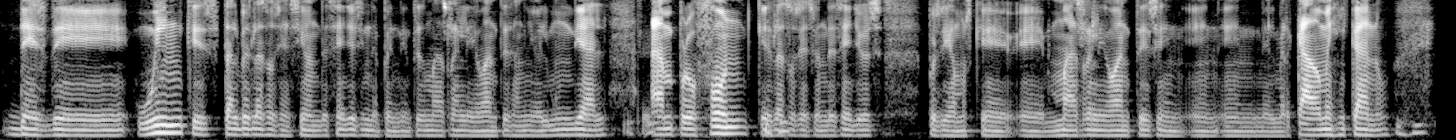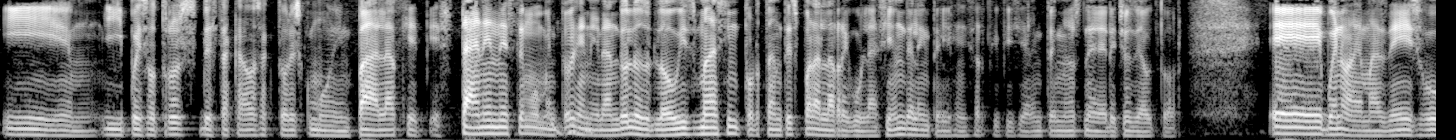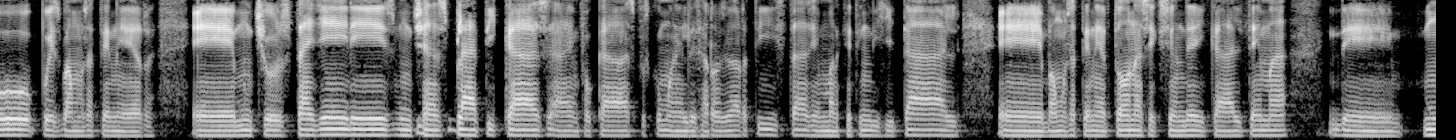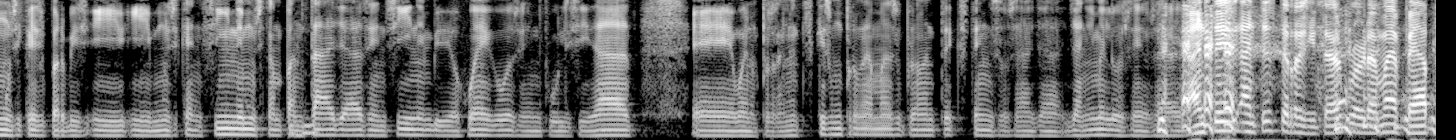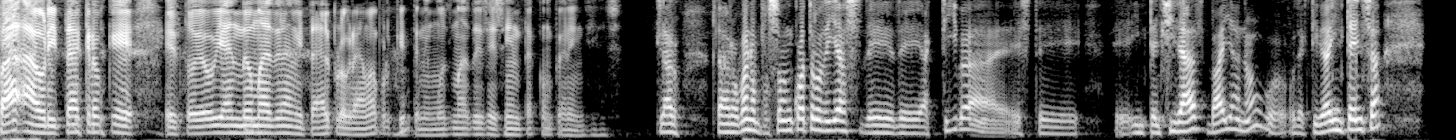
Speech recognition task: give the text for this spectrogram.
desde WIN, que es tal vez la asociación de sellos independientes más relevantes a nivel mundial, Amprofon, que es la asociación de sellos, pues digamos que eh, más relevantes en, en- en el mercado mexicano, y, em, y pues otros destacados actores como Impala, que están en este momento generando los lobbies más importantes para la regulación de la inteligencia artificial en términos de derechos de autor. Eh, bueno, además de eso, pues vamos a tener eh, muchos talleres, muchas pláticas eh, enfocadas pues como en el desarrollo de artistas, en marketing digital. Eh, vamos a tener toda una sección dedicada al tema de música y, supervis y, y música en cine, música en pantallas, en cine, en videojuegos, en publicidad. Eh, bueno, pues realmente es que es un programa supremamente extenso, o sea, ya, ya ni me lo sé. O sea, antes, antes te recitaba el programa de pe a pa, ahorita creo que estoy obviando más de la mitad del programa porque tenemos más de 60 conferencias. Claro, claro. Bueno, pues son cuatro días de, de activa este, eh, intensidad, vaya, ¿no? O, o de actividad intensa.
